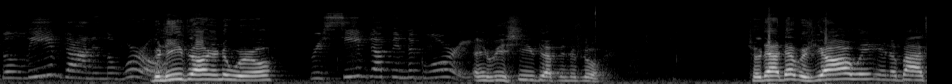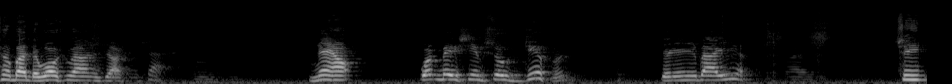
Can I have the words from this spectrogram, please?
believed on in the world, believed on in the world, received up into glory. and received up into glory. So now that was Yahweh in the Bible, talking about the walked around in Joshua's side. Mm-hmm. Now, what makes him so different than anybody else? See,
